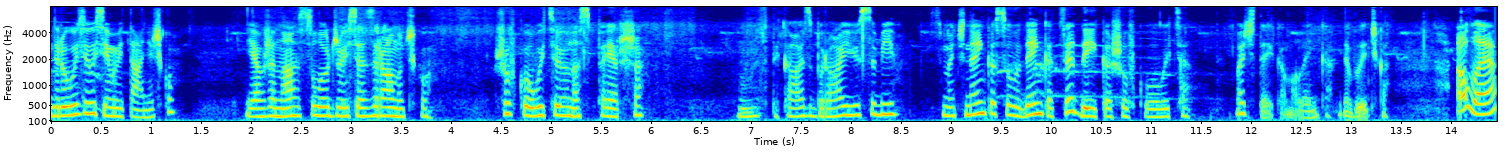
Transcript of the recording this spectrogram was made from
Друзі, усім вітанечку. Я вже насолоджуюся зраночку. Шовковицею у нас перша. Ось така збираю собі. Смачненька, солоденька, це дика шовковиця. Бачите, яка маленька, невеличка. Але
